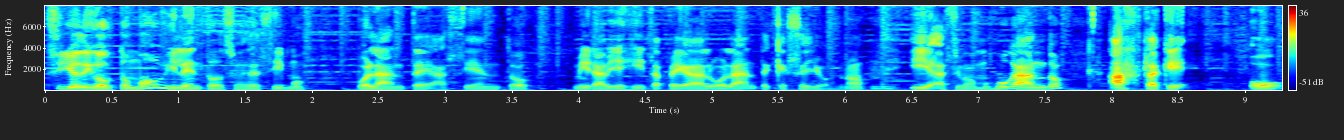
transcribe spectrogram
Si yo digo automóvil, entonces decimos volante, asiento, mira viejita pegada al volante, qué sé yo, ¿no? Y así vamos jugando hasta que o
